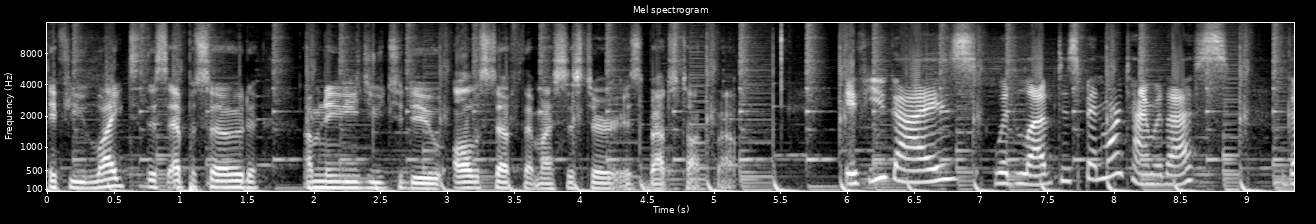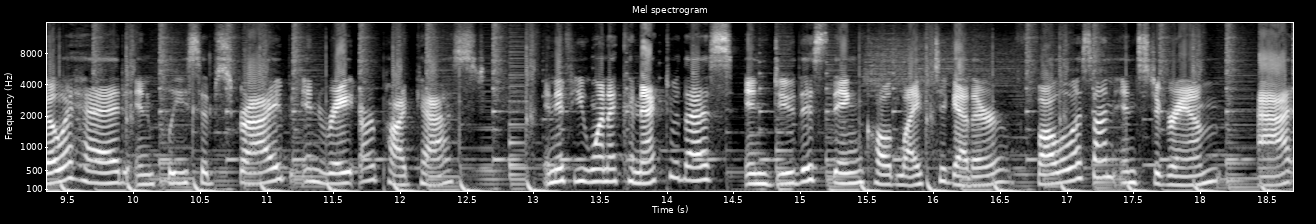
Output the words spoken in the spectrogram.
If you liked this episode, I'm going to need you to do all the stuff that my sister is about to talk about. If you guys would love to spend more time with us, go ahead and please subscribe and rate our podcast. And if you want to connect with us and do this thing called Life Together, follow us on Instagram at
